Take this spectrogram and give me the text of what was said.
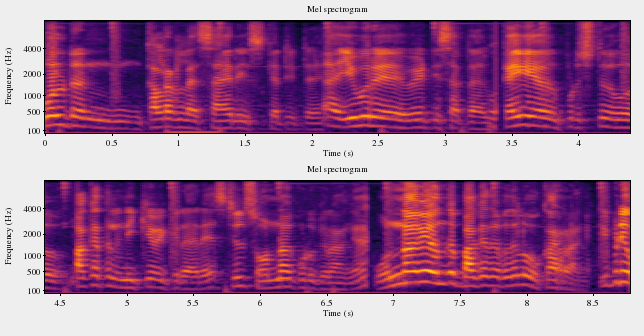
கோல்டன் கலரில் சாரீஸ் கட்டிட்டு இவரு வேட்டி சட்டை கையை பிடிச்சிட்டு பக்கத்தில் நிற்க வைக்கிறாரு. ஸ்டில்ஸ் ஒன்னா கொடுக்குறாங்க. ஒன்னாவே வந்து பக்கத்துல பதில் உட்காடுறாங்க இப்படி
